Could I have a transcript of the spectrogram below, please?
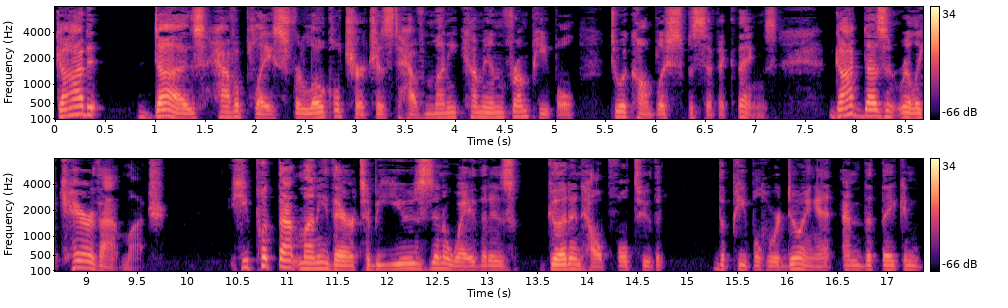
God does have a place for local churches to have money come in from people to accomplish specific things. God doesn't really care that much. He put that money there to be used in a way that is good and helpful to the the people who are doing it and that they can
